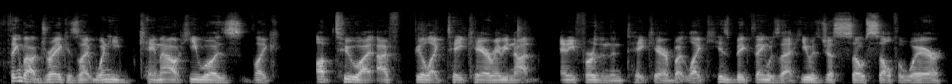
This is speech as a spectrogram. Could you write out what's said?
thing about drake is like when he came out he was like up to I, I feel like take care maybe not any further than take care but like his big thing was that he was just so self-aware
